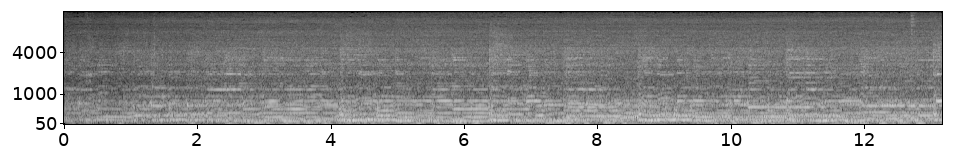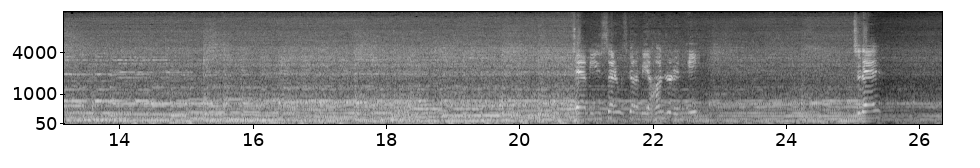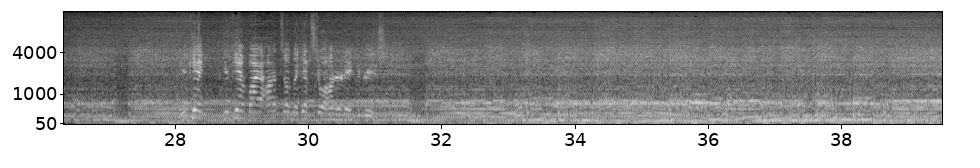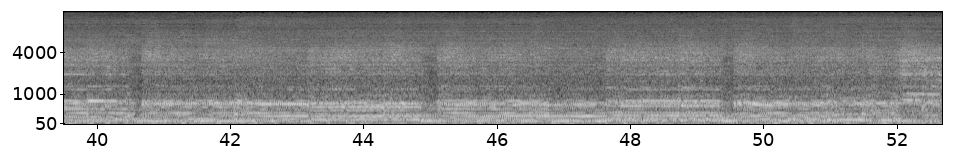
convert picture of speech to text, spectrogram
Tammy, you said it was going to be 108 today? You can't you can't buy a hot tub that gets to 108 degrees.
